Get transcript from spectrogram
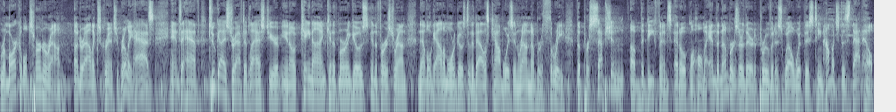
remarkable turnaround under Alex Grinch. It really has. And to have two guys drafted last year, you know, K9, Kenneth Murray goes in the first round, Neville Gallimore goes to the Dallas Cowboys in round number three. The perception of the defense at Oklahoma, and the numbers are there to prove it as well with this team. How much does that help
